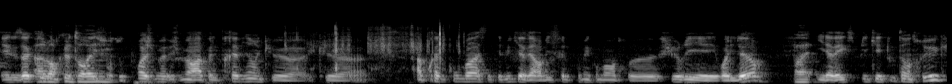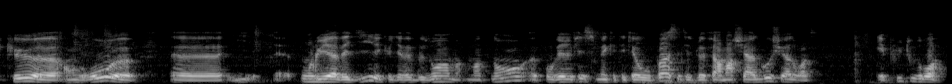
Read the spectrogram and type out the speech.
Exactement. Alors que t'aurais dû. surtout que moi, je me, je me rappelle très bien que, que euh, après le combat, c'était lui qui avait arbitré le premier combat entre Fury et Wilder. Ouais. Il avait expliqué tout un truc que, euh, en gros, euh, on lui avait dit et qu'il y avait besoin ma- maintenant, pour vérifier si le mec était KO ou pas, c'était de le faire marcher à gauche et à droite. Et plus tout droit.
